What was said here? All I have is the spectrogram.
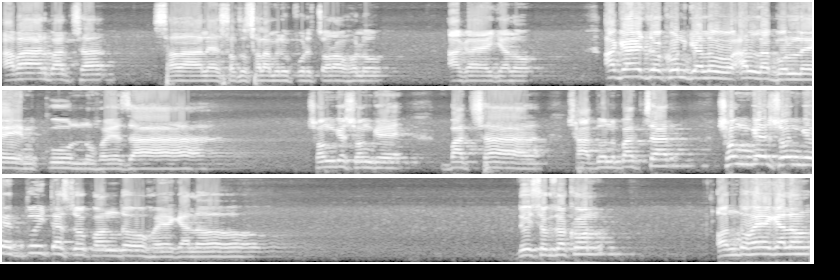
আবার বাদশাহ সালা আলাহ সালামের উপরে চড়া হলো, আগায় গেল। আগায় যখন গেল, আল্লাহ বললেন, কোন হয়ে যা? সঙ্গে সঙ্গে বাচ্চার সাধন বাচ্চার সঙ্গে সঙ্গে দুইটা চোখ অন্ধ হয়ে গেল। দুই চোখ যখন অন্ধ হয়ে গেল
